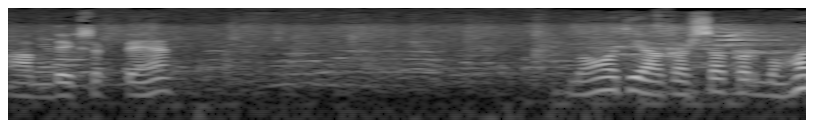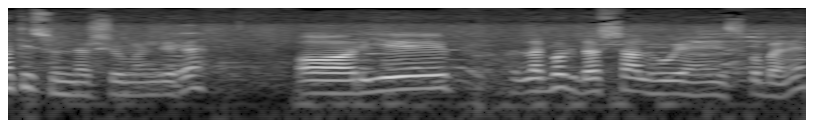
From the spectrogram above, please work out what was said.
आप देख सकते हैं। बहुत ही आकर्षक और बहुत ही सुंदर शिव मंदिर है। और ये लगभग 10 साल हुए हैं इसको बने।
